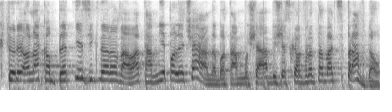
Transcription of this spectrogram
który ona kompletnie zignorowała. Tam nie poleciała, no bo tam musiałaby się skonfrontować z prawdą.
